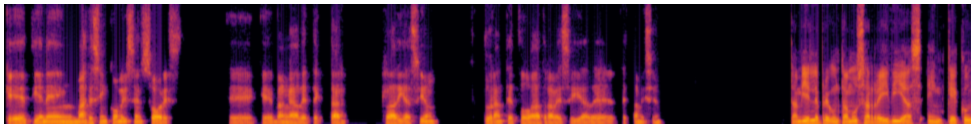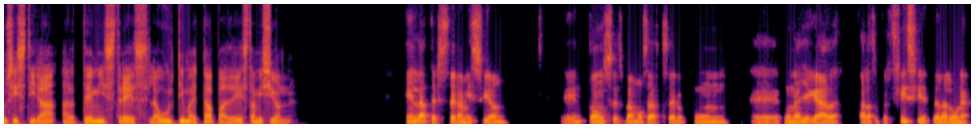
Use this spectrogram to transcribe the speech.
que tienen más de 5.000 sensores eh, que van a detectar radiación durante toda la travesía de, esta misión. También le preguntamos a Rey Díaz en qué consistirá Artemis 3, la última etapa de esta misión. En la tercera misión, entonces vamos a hacer eh, una llegada a la superficie de la Luna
